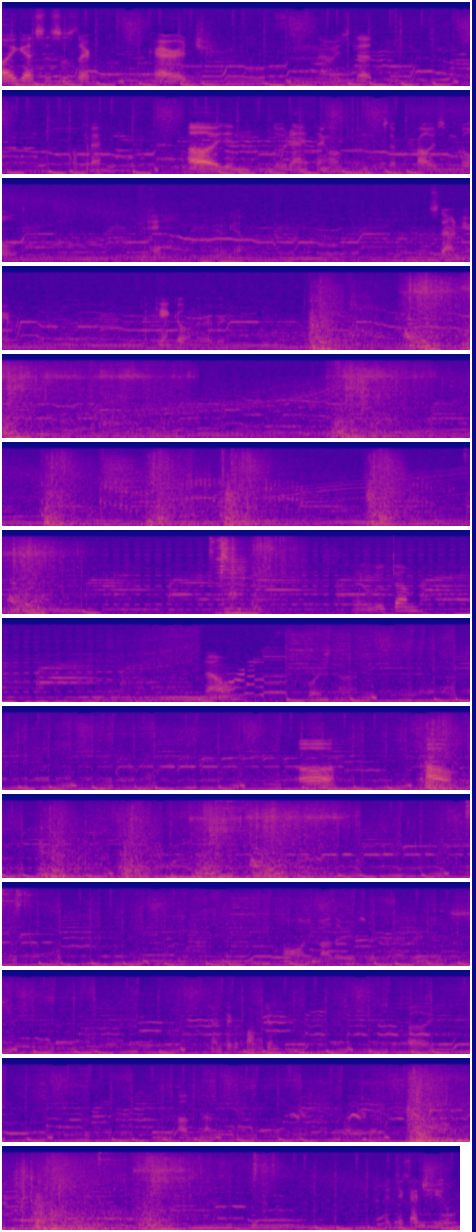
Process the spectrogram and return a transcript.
I guess this is their carriage. Now he's dead. Okay. Oh, I didn't loot anything off of him except probably some gold. Eh, there we go. It's down here. I can't go that shield?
